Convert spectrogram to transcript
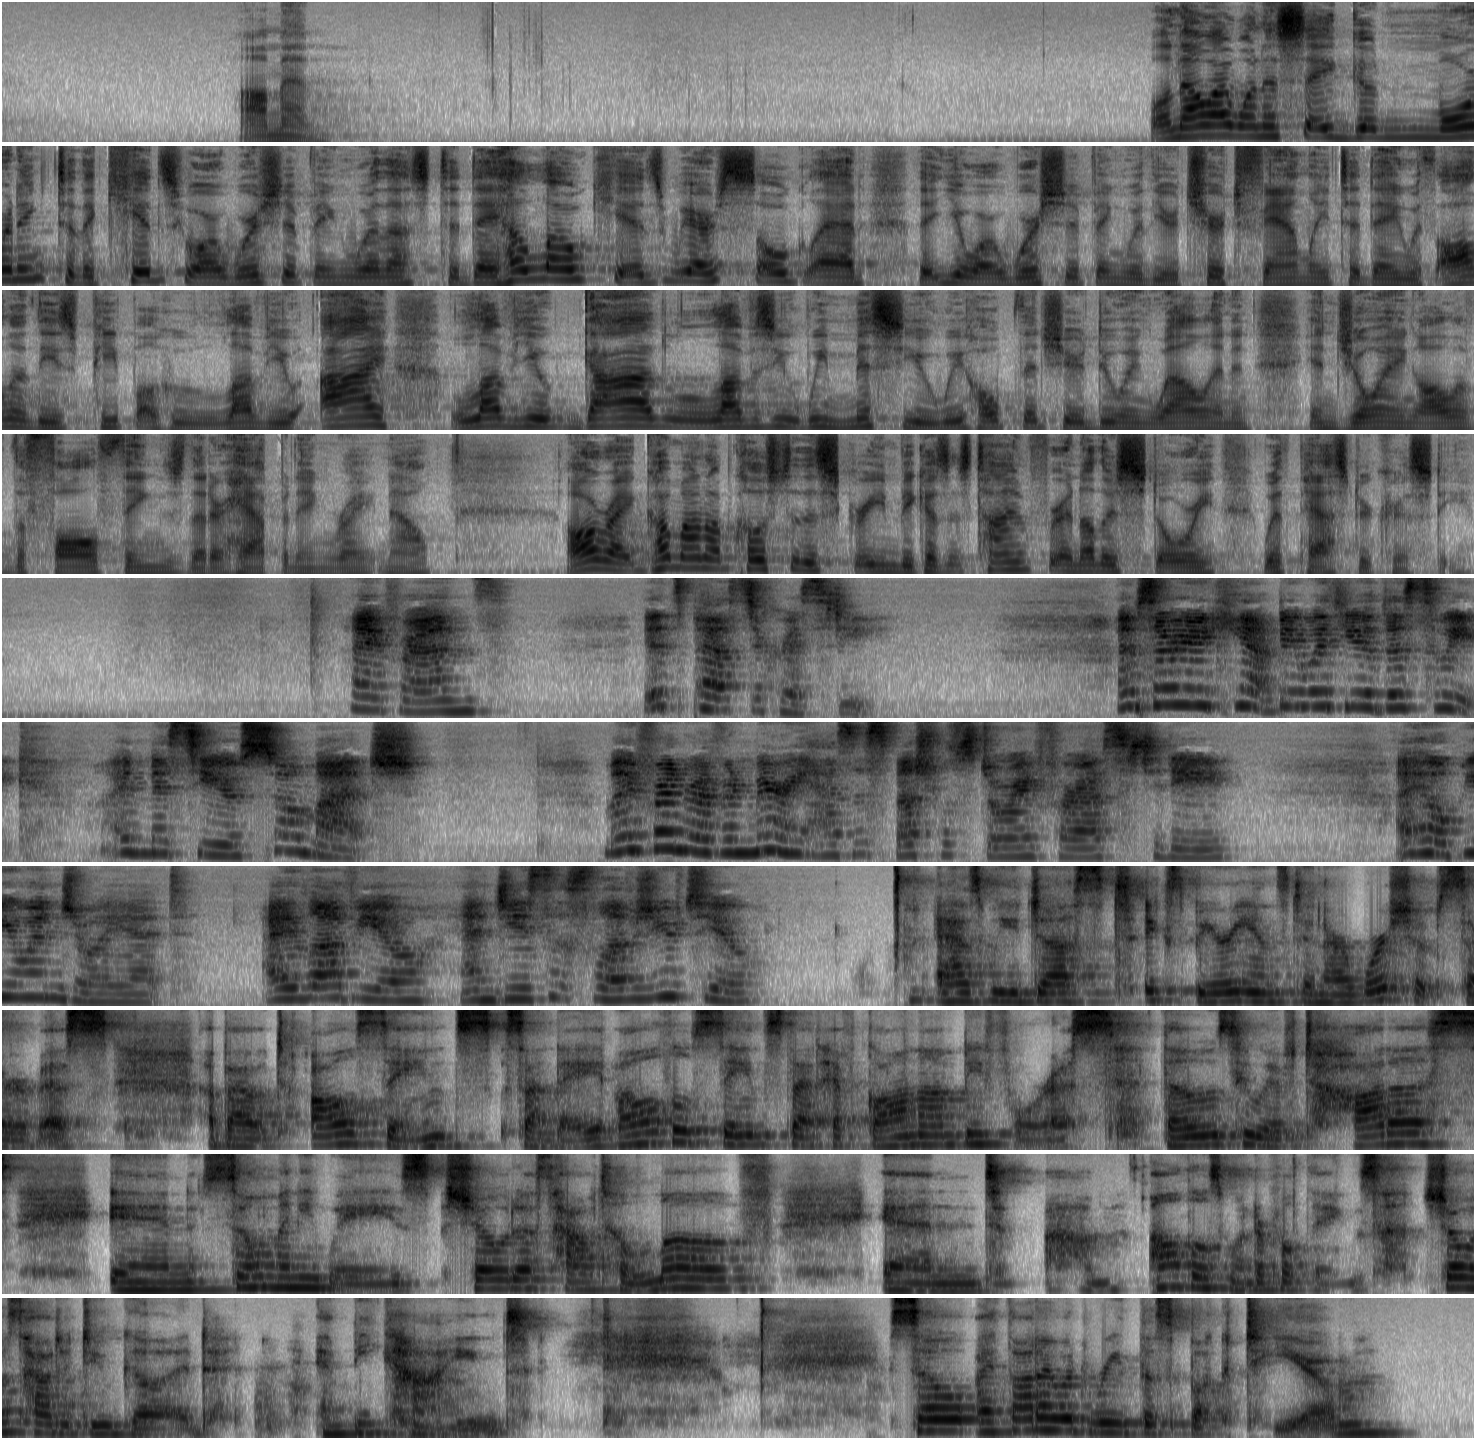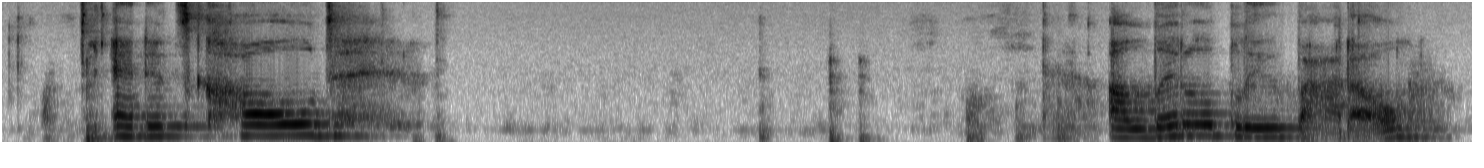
Amen. Well, now I want to say good morning to the kids who are worshiping with us today. Hello, kids. We are so glad that you are worshiping with your church family today, with all of these people who love you. I love you. God loves you. We miss you. We hope that you're doing well and enjoying all of the fall things that are happening right now. All right, come on up close to the screen because it's time for another story with Pastor Christy. Hi, friends. It's Pastor Christy. I'm sorry I can't be with you this week. I miss you so much. My friend Reverend Mary has a special story for us today. I hope you enjoy it. I love you, and Jesus loves you too as we just experienced in our worship service about All Saints Sunday, all those saints that have gone on before us, those who have taught us in so many ways, showed us how to love and um, all those wonderful things, show us how to do good and be kind. So I thought I would read this book to you, and it's called A Little Blue Bottle.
